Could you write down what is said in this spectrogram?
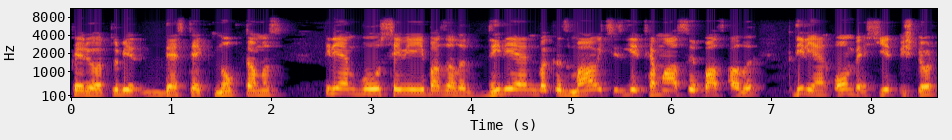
periyotlu bir destek noktamız. Dileyen bu seviyeyi baz alır. Dileyen bakınız mavi çizgi teması baz alır. Dileyen 15.74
